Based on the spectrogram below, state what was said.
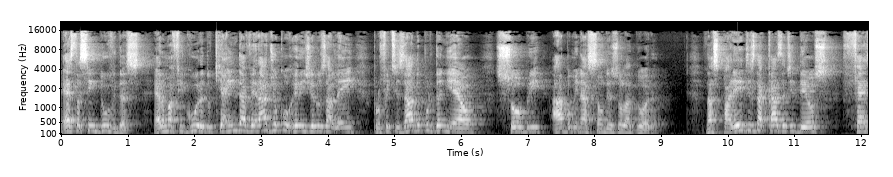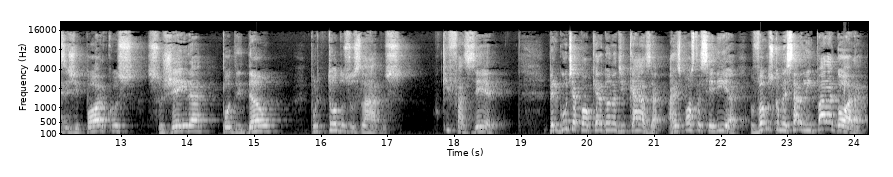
Esta, sem dúvidas, era uma figura do que ainda haverá de ocorrer em Jerusalém, profetizado por Daniel sobre a abominação desoladora. Nas paredes da casa de Deus fezes de porcos, sujeira, podridão, por todos os lados. O que fazer? Pergunte a qualquer dona de casa. A resposta seria: vamos começar a limpar agora,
